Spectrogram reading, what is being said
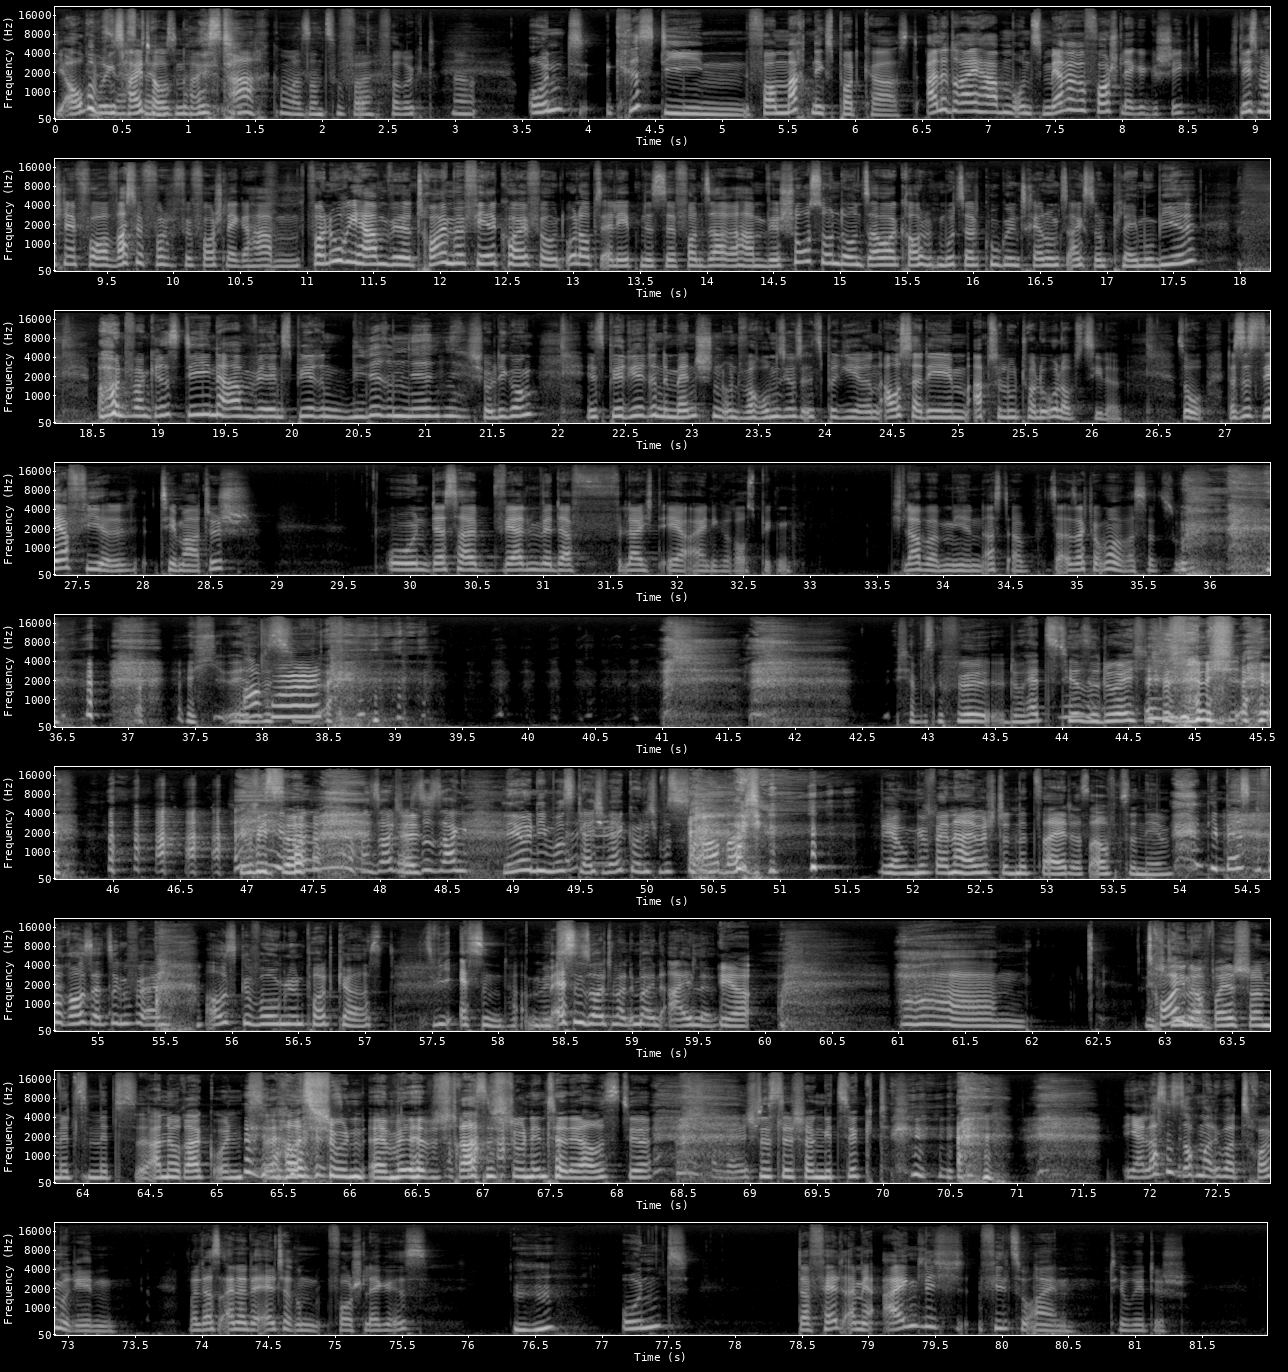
die auch Was übrigens? Heithausen heißt. Ach, guck mal, so ein Zufall. Verrückt. Ja. Und Christine vom Macht nix Podcast. Alle drei haben uns mehrere Vorschläge geschickt. Lese mal schnell vor, was wir für Vorschläge haben. Von Uri haben wir Träume, Fehlkäufe und Urlaubserlebnisse. Von Sarah haben wir Schoßhunde und Sauerkraut mit Mozartkugeln, Trennungsangst und Playmobil. Und von Christine haben wir inspirierende, Entschuldigung, inspirierende Menschen und warum sie uns inspirieren. Außerdem absolut tolle Urlaubsziele. So, das ist sehr viel thematisch. Und deshalb werden wir da vielleicht eher einige rauspicken. Ich laber mir einen Ast ab. Sa- Sag doch mal was dazu. Ich, äh, Awkward. das, ich habe das Gefühl, du hetzt hier so durch. Ich bin völlig. so. Man sollte dazu sagen, Leonie muss gleich weg und ich muss zur Arbeit. Wir haben ungefähr eine halbe Stunde Zeit, das aufzunehmen. Die besten Voraussetzungen für einen ausgewogenen Podcast. Das ist wie Essen. Mit- Essen sollte man immer in Eile. Ja. Ah, Wir Träume. stehen auch beide schon mit, mit Anorak und äh, Hausschuhen, äh, mit Straßenschuhen hinter der Haustür. Schlüssel schon gezückt. ja, lass uns doch mal über Träume reden. Weil das einer der älteren Vorschläge ist. Mhm. Und da fällt einem ja eigentlich viel zu ein, theoretisch.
